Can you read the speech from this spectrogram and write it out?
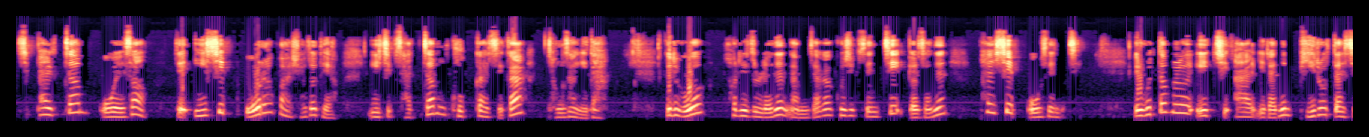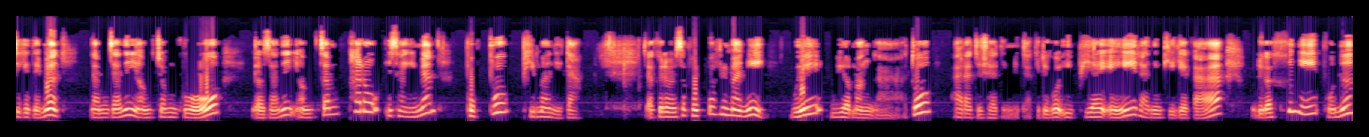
18.5에서 이제 25라고 하셔도 돼요. 24.9까지가 정상이다. 그리고 허리 둘레는 남자가 90cm, 여자는 85cm. 그리고 WHR이라는 B로 따지게 되면 남자는 0.95, 여자는 0.85 이상이면 복부 비만이다. 자, 그러면서 복부 비만이 왜 위험한가도 알아두셔야 됩니다. 그리고 이 BIA라는 기계가 우리가 흔히 보는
